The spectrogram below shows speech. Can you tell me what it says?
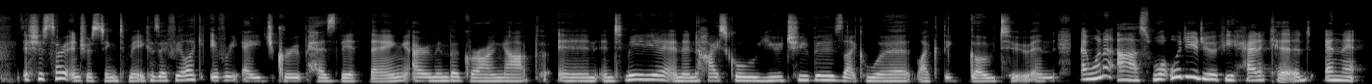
it's just so interesting to me because I feel like every age group has their thing. I remember growing up in intermediate and in high school, YouTubers like were like the go to. And I want to ask, what would you do if you had a kid and that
